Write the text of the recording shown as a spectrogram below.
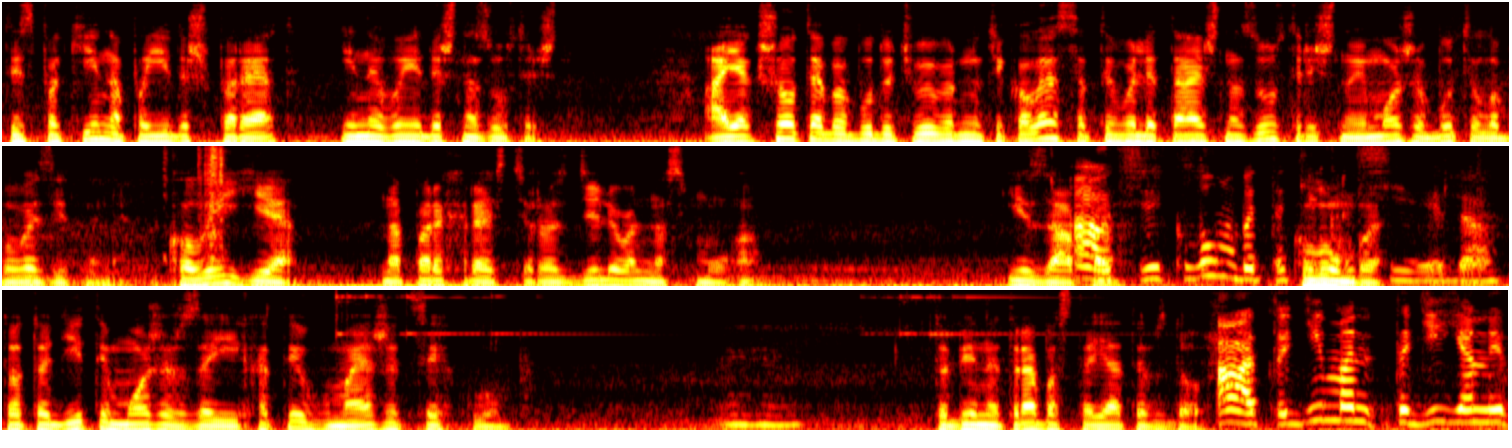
ти спокійно поїдеш вперед і не виїдеш на зустрічну. А якщо у тебе будуть вивернуті колеса, ти вилітаєш на зустрічну і може бути лобове зіткнення. Коли є на перехресті розділювальна смуга і А, запад, оці клумби такі Клумби. красиві, да. то тоді ти можеш заїхати в межі цих клумб. Угу. Тобі не треба стояти вздовж. А, тоді, мен, тоді я, не,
